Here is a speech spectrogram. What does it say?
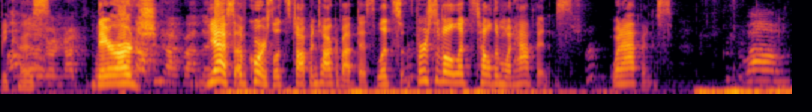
because there are. Yes, of course. Let's stop and talk about this. Let's first of all let's tell them what happens. What happens? well,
